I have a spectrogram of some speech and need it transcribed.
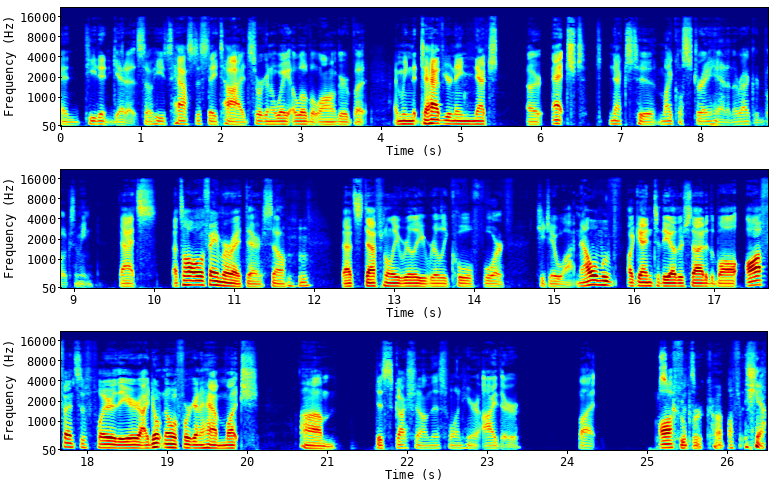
And he didn't get it. So he has to stay tied. So we're going to wait a little bit longer, but I mean to have your name etched or etched next to Michael Strahan in the record books, I mean, that's that's a Hall of Famer right there. So mhm. that's definitely really, really cool for TJ Watt. Now we'll move again to the other side of the ball. Offensive player of the year. I don't know if we're going to have much um, discussion on this one here either, but off Cooper Kupp. off- yeah,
